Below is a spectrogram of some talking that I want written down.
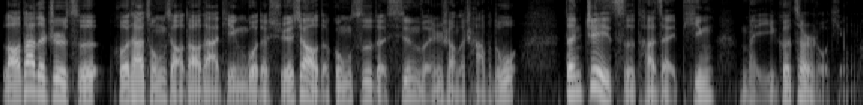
老大的致辞和他从小到大听过的学校的、公司的新闻上的差不多，但这次他在听，每一个字儿都听了。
